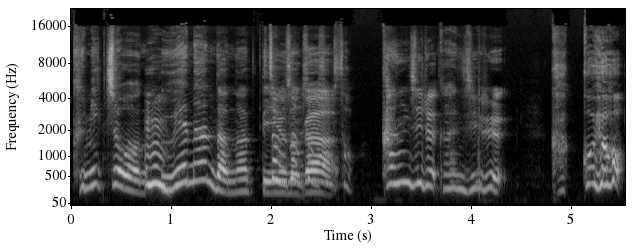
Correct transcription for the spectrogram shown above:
組長うん。上なんだなっていそううそうそうのがそう。感じる。感じる。かっこよ。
